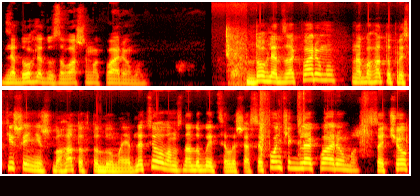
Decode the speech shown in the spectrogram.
для догляду за вашим акваріумом. Догляд за акваріумом набагато простіший, ніж багато хто думає. Для цього вам знадобиться лише сифончик для акваріуму, сачок,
